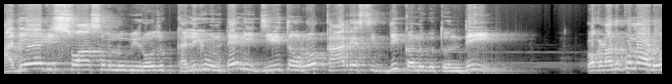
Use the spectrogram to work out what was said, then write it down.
అదే విశ్వాసం నువ్వు ఈరోజు కలిగి ఉంటే నీ జీవితంలో కార్యసిద్ధి కలుగుతుంది. ఒకడు అనుకున్నాడు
